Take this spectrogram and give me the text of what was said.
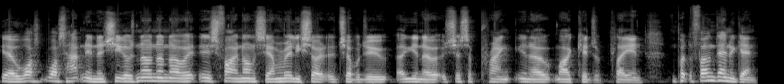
you know what's what's happening?" And she goes, "No, no, no, it, it's fine. Honestly, I'm really sorry to trouble you. Uh, you know, it's just a prank. You know, my kids are playing." And put the phone down again.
